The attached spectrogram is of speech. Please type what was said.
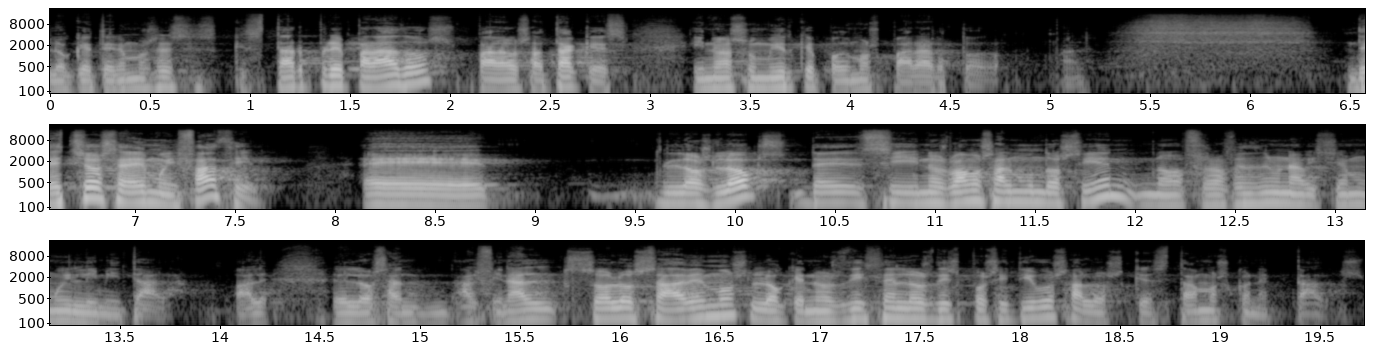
Lo que tenemos es que estar preparados para los ataques y no asumir que podemos parar todo. De hecho, se ve muy fácil. Eh, los logs, si nos vamos al mundo 100, nos ofrecen una visión muy limitada. Eh, al final solo sabemos lo que nos dicen los dispositivos a los que estamos conectados.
